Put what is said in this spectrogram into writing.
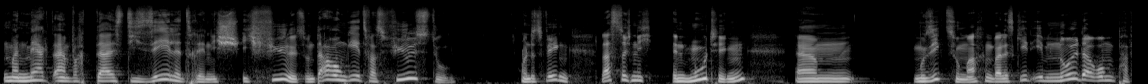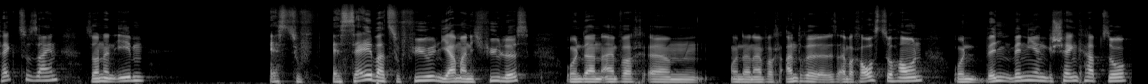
man merkt einfach, da ist die Seele drin, ich, ich fühle es und darum geht's, was fühlst du? Und deswegen, lasst euch nicht entmutigen, ähm, Musik zu machen, weil es geht eben null darum, perfekt zu sein, sondern eben es, zu, es selber zu fühlen, ja, man, ich fühle es und dann einfach ähm, und dann einfach andere, das einfach rauszuhauen. Und wenn, wenn ihr ein Geschenk habt, so,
